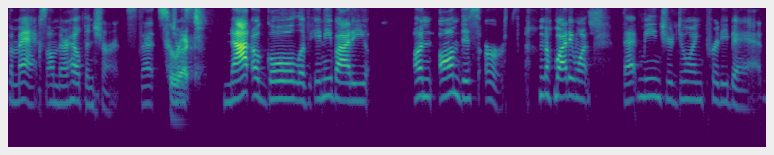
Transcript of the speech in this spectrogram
the max on their health insurance. That's correct not a goal of anybody on on this earth. Nobody wants that means you're doing pretty bad.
